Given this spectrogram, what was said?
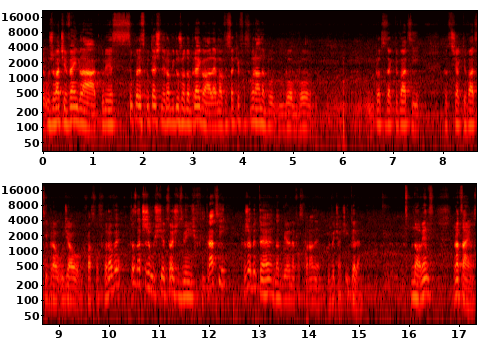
e, używacie węgla, który jest super skuteczny, robi dużo dobrego, ale ma wysokie fosforany, bo, bo, bo proces aktywacji, w procesie aktywacji brał udział kwas fosforowy, to znaczy, że musicie coś zmienić w filtracji, żeby te nadmierne fosforany wyciąć i tyle. No więc wracając.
